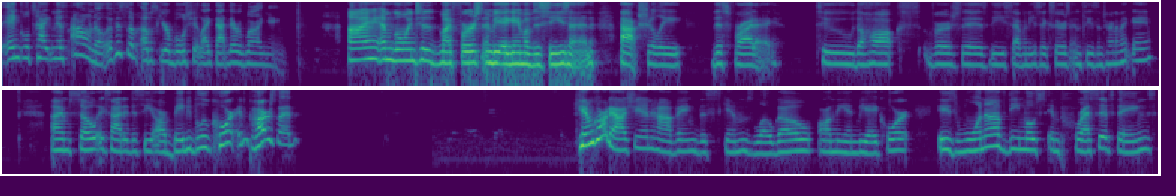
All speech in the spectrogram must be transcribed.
Ankle tightness. I don't know. If it's some obscure bullshit like that, they're lying. I am going to my first NBA game of the season, actually, this Friday to the Hawks versus the 76ers in season tournament game. I'm so excited to see our baby blue court in person. Kim Kardashian having the Skims logo on the NBA court is one of the most impressive things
